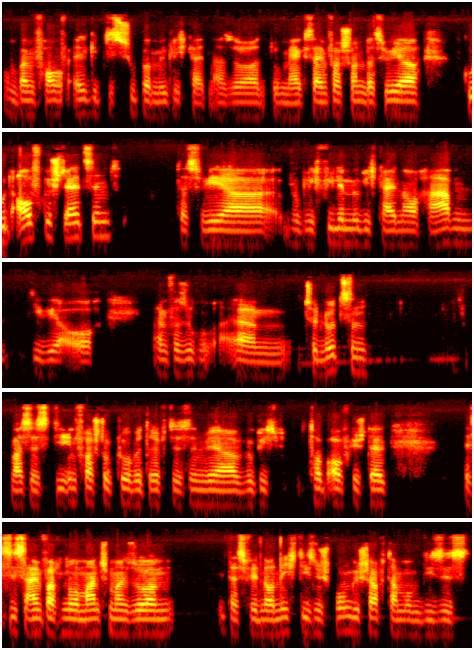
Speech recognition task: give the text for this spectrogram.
Und beim VfL gibt es super Möglichkeiten. Also du merkst einfach schon, dass wir gut aufgestellt sind, dass wir wirklich viele Möglichkeiten auch haben, die wir auch versuchen ähm, zu nutzen. Was es die Infrastruktur betrifft, sind wir wirklich top aufgestellt. Es ist einfach nur manchmal so, dass wir noch nicht diesen Sprung geschafft haben, um dieses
